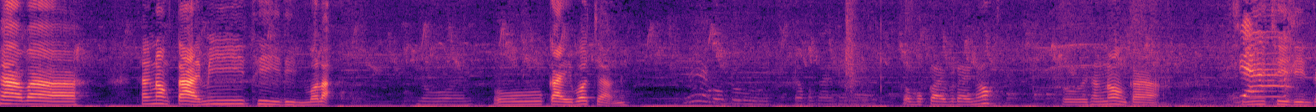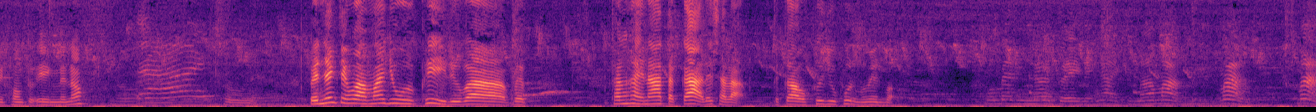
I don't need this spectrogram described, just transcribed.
ค่ะว่าทางน้องตายมีที่ดินบ่ละโดยโอ้ไก่บ่จากนี่นี่กูดูนี่กับประกันอะไรก็บ่ไก่บ่ได้เนาะโดยทางน้องก็มีที่ดินเป็นของตัวเองเลยเนาะโดยโดย เป็นยังจังว่ามาอยู่พี่หรือว่าแบบทั้งให้หน้าตะกร้าได้สละแต่เก่าคืออยู่พุ่นบ่แม่นบ่โมเมนต์เนินตัวเองได้ง่ายขึ้นมากมากมากมาก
